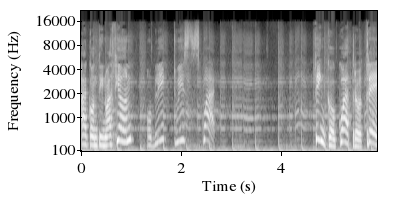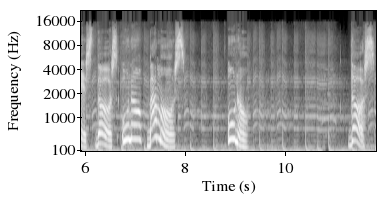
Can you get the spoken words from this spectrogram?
A continuación, Oblique twist squat. 5, 4, 3, 2, 1, ¡vamos! 1, 2,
